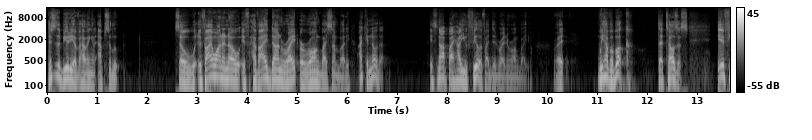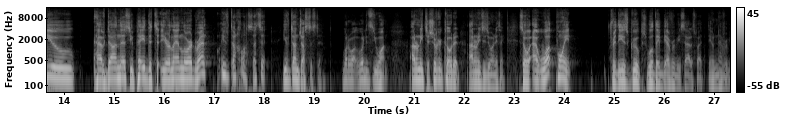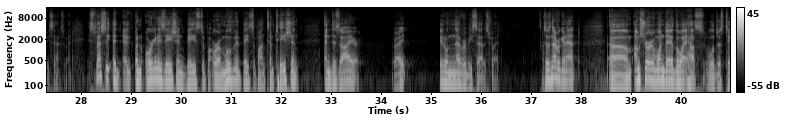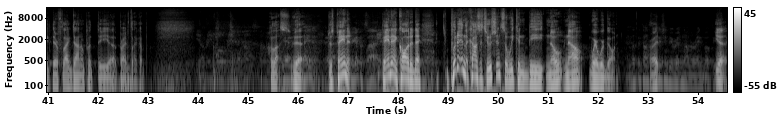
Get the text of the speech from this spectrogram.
This is the beauty of having an absolute. So if I want to know if have I done right or wrong by somebody, I can know that. It's not by how you feel if I did right and wrong by you, right? We have a book that tells us if you have done this, you paid t- your landlord rent, you've done khalas, that's it. You've done justice to him. What do what does you want? I don't need to sugarcoat it. I don't need to do anything. So at what point for these groups will they be, ever be satisfied? They will never be satisfied. Especially a, a- an organization based upon or a movement based upon temptation and desire, right? It'll never be satisfied. So it's never going to end. Um, I'm sure one day the White House will just take their flag down and put the uh, pride flag up. Halas. Yeah. Just paint it. Paint it and call it a day. Put it in the Constitution so we can be know now where we're going. Let the Right. Be written on a rainbow piece Yeah.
